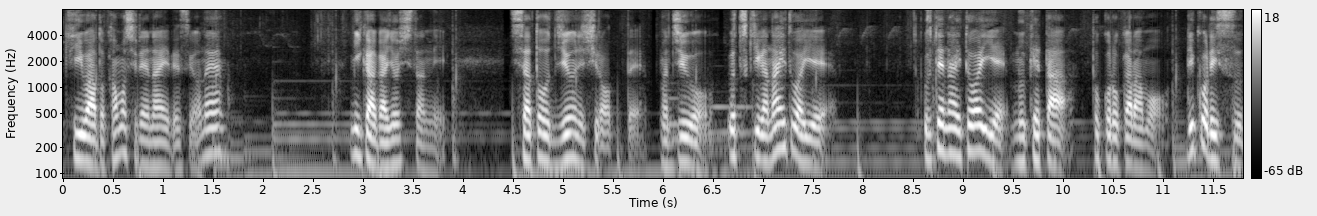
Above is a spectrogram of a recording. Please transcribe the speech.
キーワードかもしれないですよね。ミカがヨシさんに千里を自由にしろって、まあ、銃を撃つ気がないとはいえ撃てないとはいえ向けたところからもリコリスっ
